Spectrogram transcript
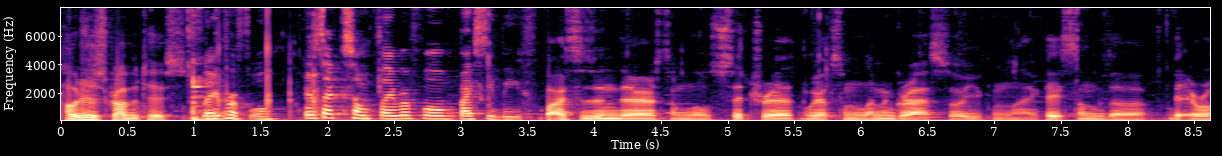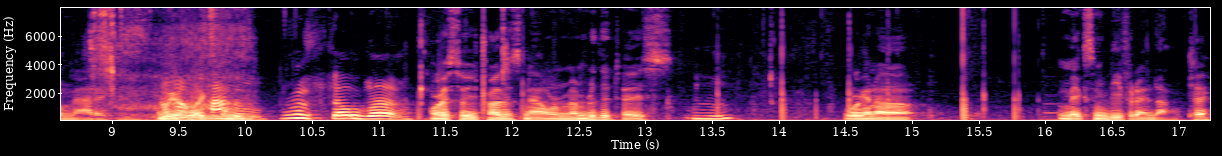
How would you describe the taste? Flavorful. It's like some flavorful spicy beef. Spices in there, some little citrus. We have some lemongrass, so you can like taste some of the the aromatics. We have like some. Of This is so good. All right, so you try this now. Remember the taste. Mm-hmm. We're gonna make some beef rendang. Okay.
